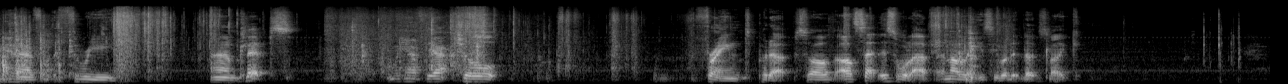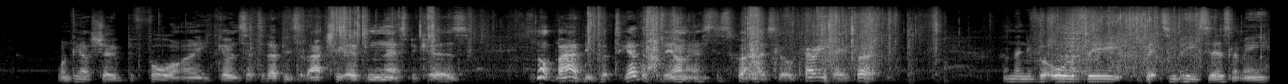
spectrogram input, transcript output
We have three um, clips. We have the actual frame to put up. So I'll, I'll set this all up and I'll let you see what it looks like. One thing I'll show before I go and set it up is that actually opening this because it's not badly put together to be honest. It's quite a nice little carry case, look. And then you've got all of the bits and pieces. Let me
